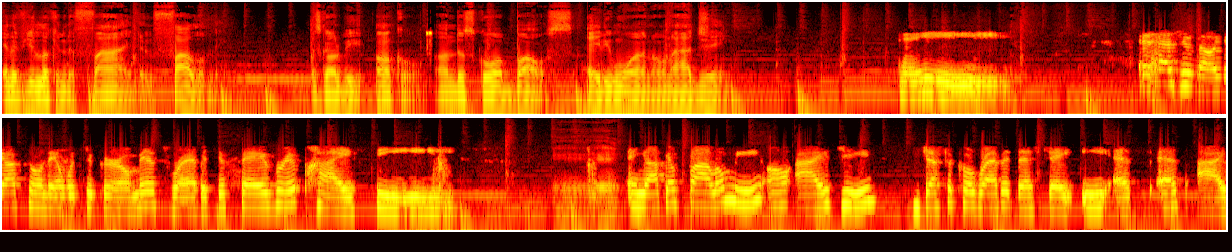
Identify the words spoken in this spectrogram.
And if you're looking to find and follow me, it's going to be Uncle underscore Boss 81 on IG. Hey. And as you know, y'all tuned in with your girl, Miss Rahbit, your favorite Pisces. And y'all can follow me on IG, Jessica Rabbit. That's J E S S I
